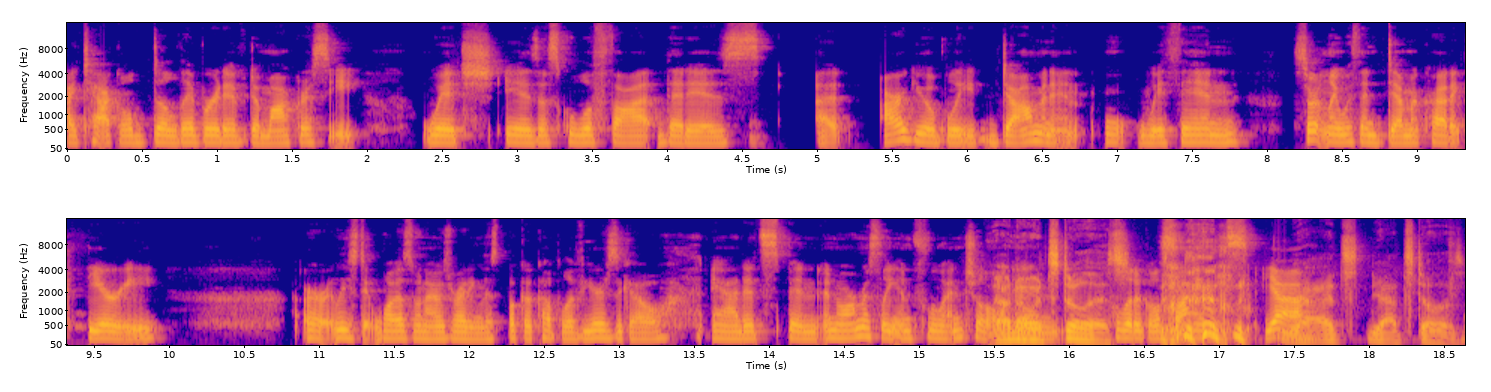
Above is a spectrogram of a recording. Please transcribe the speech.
I tackled deliberative democracy, which is a school of thought that is uh, arguably dominant within certainly within democratic theory or at least it was when I was writing this book a couple of years ago, and it's been enormously influential. Oh no, it still is political science. Yeah, yeah, it's yeah, it still is.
